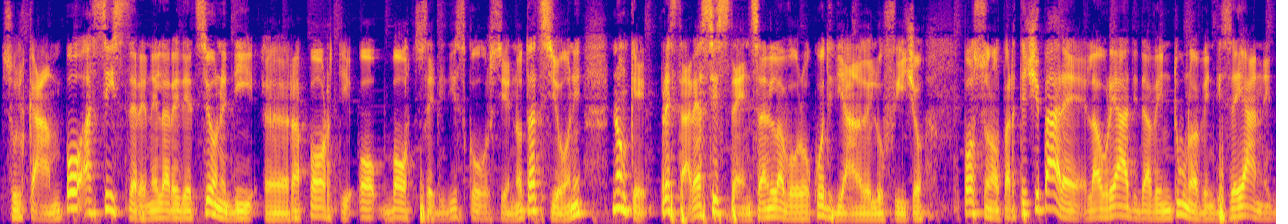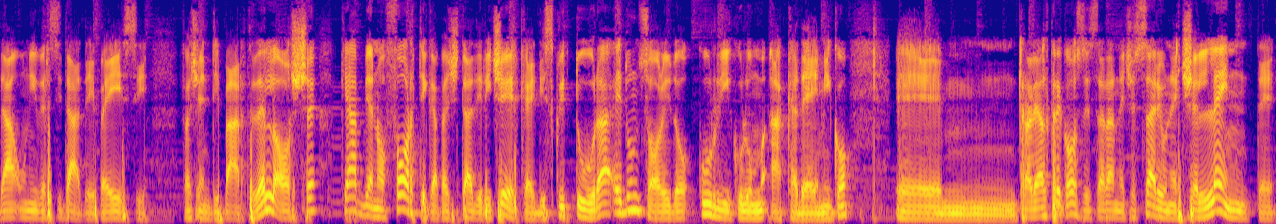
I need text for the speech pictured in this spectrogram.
sul campo, assistere nella redazione di eh, rapporti o bozze di discorsi e notazioni, nonché prestare assistenza nel lavoro quotidiano dell'ufficio. Possono partecipare laureati da 21 a 26 anni da università dei paesi facenti parte dell'OSCE che abbiano forti capacità di ricerca e di scrittura ed un solido curriculum accademico. E, ehm, tra le altre cose sarà necessaria un'eccellente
